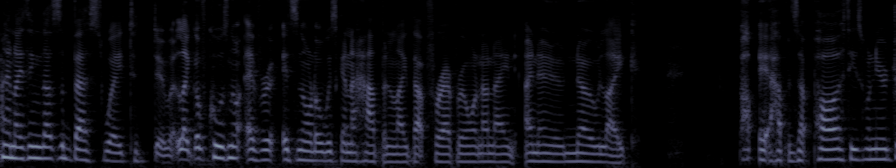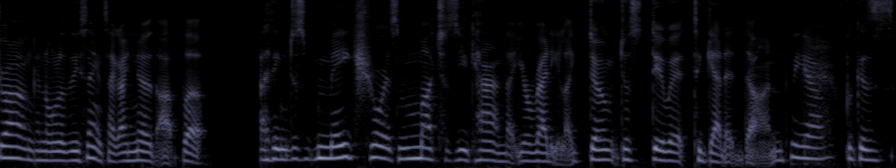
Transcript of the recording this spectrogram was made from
And I think that's the best way to do it. Like, of course, not ever. It's not always gonna happen like that for everyone. And I I know know like it happens at parties when you're drunk and all of these things. Like I know that, but. I think just make sure as much as you can that you're ready. Like, don't just do it to get it done Yeah. because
